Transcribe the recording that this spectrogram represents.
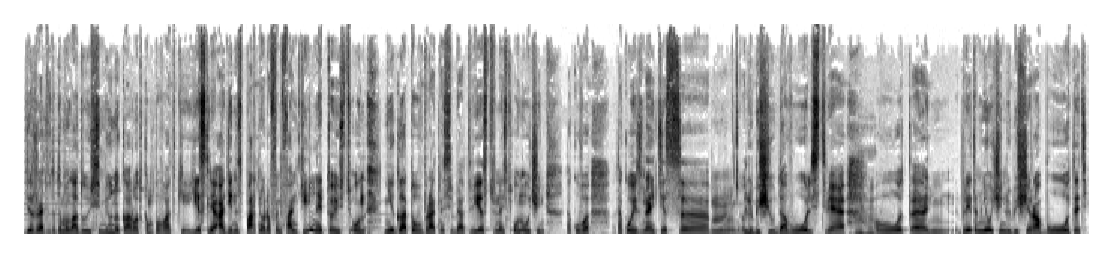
держать вот эту молодую семью на коротком поводке. Если один из партнеров инфантильный, то есть он не готов брать на себя ответственность, он очень такого, такой, знаете, с, э, любящий удовольствие, вот, э, при этом не очень любящий работать.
